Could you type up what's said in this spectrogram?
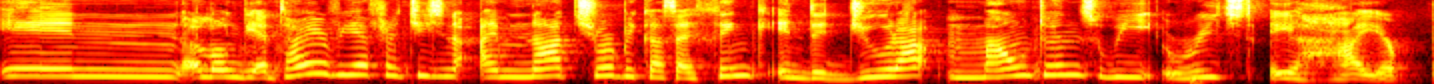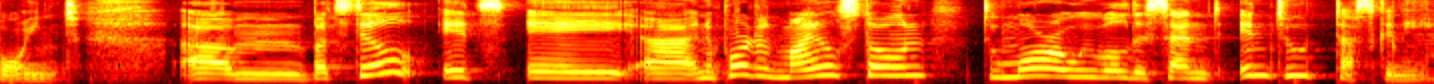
In along the entire Via Francigena, I'm not sure because I think in the Jura Mountains we reached a higher point. Um, but still, it's a uh, an important milestone. Tomorrow we will descend into Tuscany.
